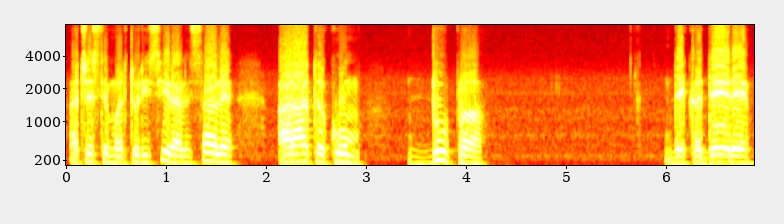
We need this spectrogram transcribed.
aceste mărturisiri ale sale arată cum, după decădere,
